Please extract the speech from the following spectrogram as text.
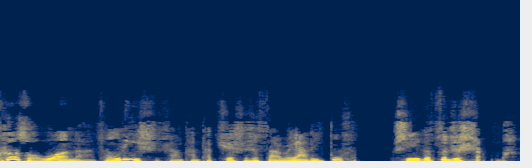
科索沃呢，从历史上看，它确实是塞尔维亚的一部分，是一个自治省吧。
